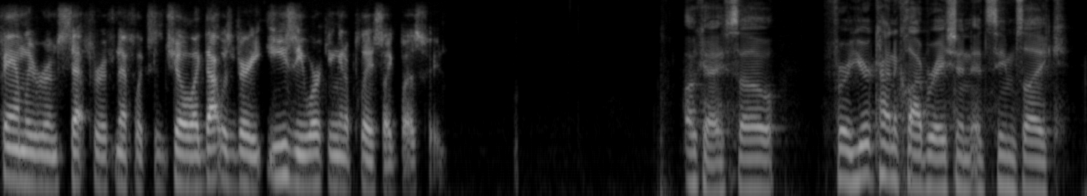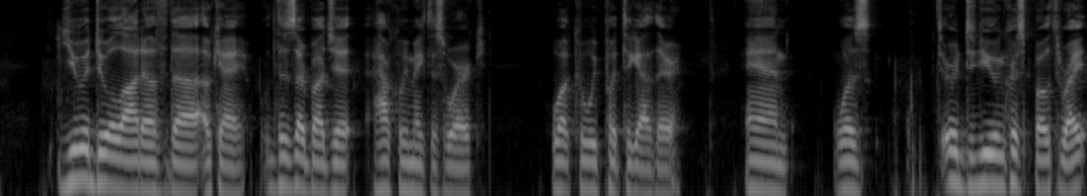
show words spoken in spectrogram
family room set for if Netflix and chill. Like that was very easy working in a place like BuzzFeed. Okay, so for your kind of collaboration, it seems like you would do a lot of the okay, this is our budget. How can we make this work? What could we put together? And was or did you and Chris both write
